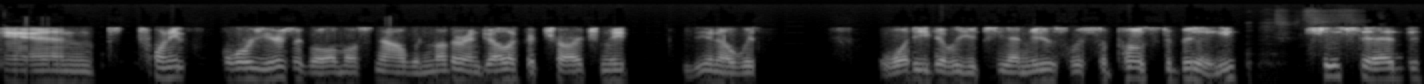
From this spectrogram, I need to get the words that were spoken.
And 24 years ago, almost now, when Mother Angelica charged me, you know, with what EWTN News was supposed to be, she said,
